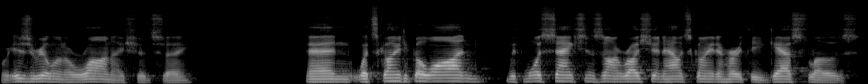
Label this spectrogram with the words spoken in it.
or Israel and Iran, I should say, and what's going to go on with more sanctions on Russia and how it's going to hurt the gas flows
